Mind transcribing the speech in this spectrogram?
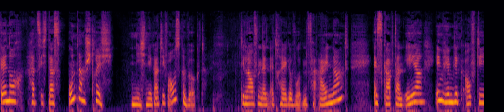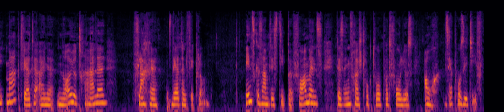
Dennoch hat sich das unterm Strich nicht negativ ausgewirkt. Die laufenden Erträge wurden vereinnahmt. Es gab dann eher im Hinblick auf die Marktwerte eine neutrale, flache Wertentwicklung. Insgesamt ist die Performance des Infrastrukturportfolios auch sehr positiv.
